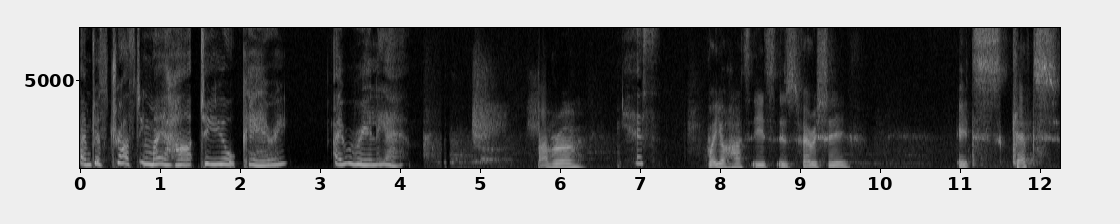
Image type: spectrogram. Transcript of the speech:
I'm just trusting my heart to you, Carey. I really am. Barbara, Yes. where your heart is is very safe. It's kept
